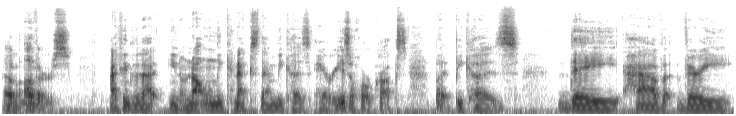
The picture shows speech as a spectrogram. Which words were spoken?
of mm-hmm. others. I think that that you know not only connects them because Harry is a Horcrux, but because they have very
